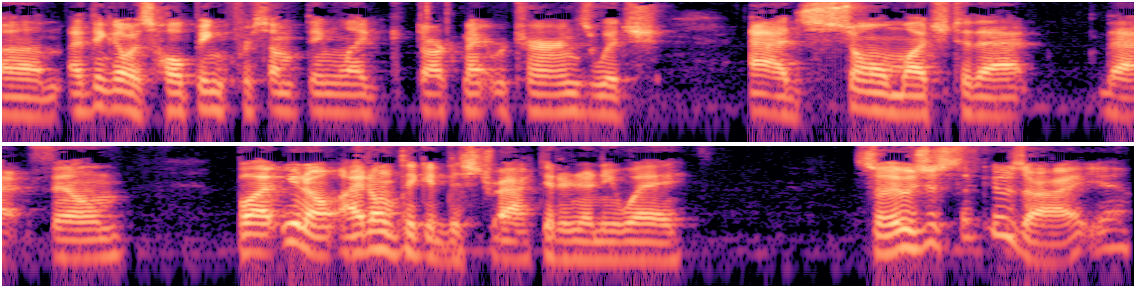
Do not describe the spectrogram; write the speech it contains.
Um, I think I was hoping for something like Dark Knight Returns, which adds so much to that that film. But you know, I don't think it distracted in any way. So it was just like it was all right, yeah.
